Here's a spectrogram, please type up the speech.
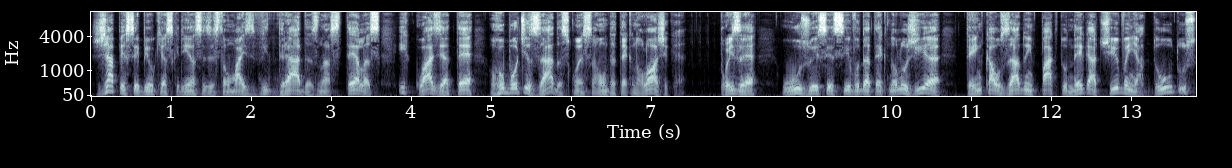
Já percebeu que as crianças estão mais vidradas nas telas e quase até robotizadas com essa onda tecnológica? Pois é, o uso excessivo da tecnologia tem causado impacto negativo em adultos,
